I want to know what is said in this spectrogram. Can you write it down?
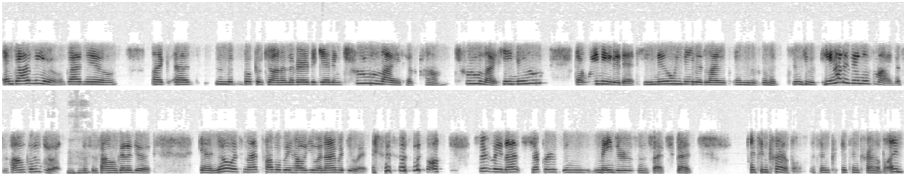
and God knew. God knew. Like uh, in the book of John, in the very beginning, true light has come. True light. He knew that we needed it. He knew we needed light, and he was going to do. He was. He had it in his mind. This is how I'm going to do it. Mm-hmm. This is how I'm going to do it. And no, it's not probably how you and I would do it. Certainly not shepherds and mangers and such, but it's incredible. It's inc- it's incredible. And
